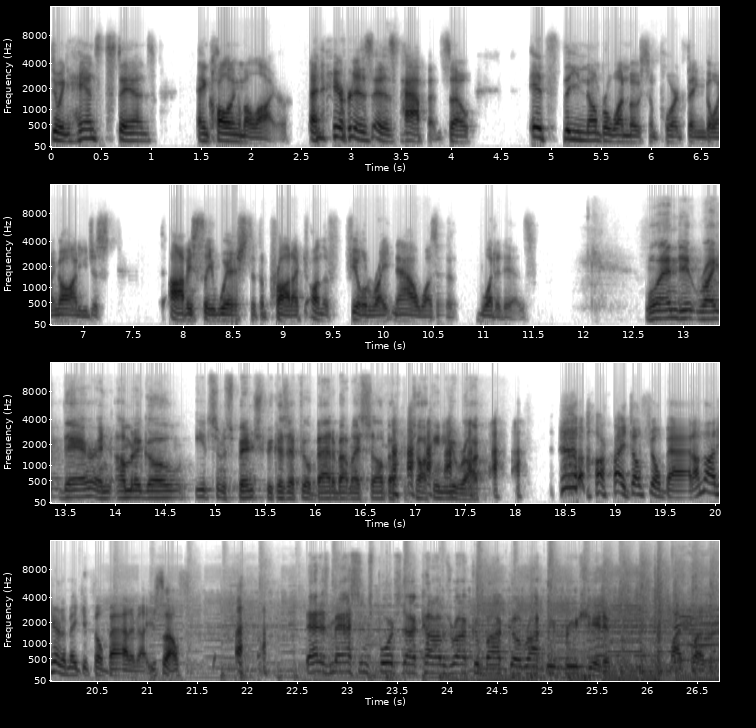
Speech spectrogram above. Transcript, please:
doing handstands and calling him a liar. And here it is, it has happened. So it's the number one most important thing going on. You just obviously wish that the product on the field right now wasn't what it is. We'll end it right there. And I'm going to go eat some spinach because I feel bad about myself after talking to you, Roch. All right. Don't feel bad. I'm not here to make you feel bad about yourself. That is masnsports.com's Roch Kubatko. Roch, we appreciate it. My pleasure.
